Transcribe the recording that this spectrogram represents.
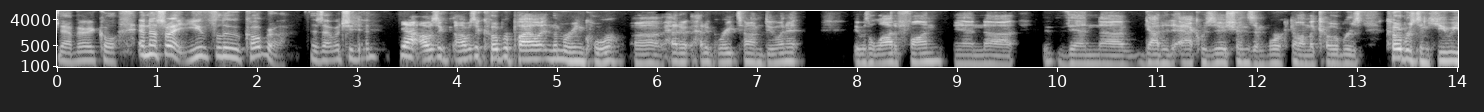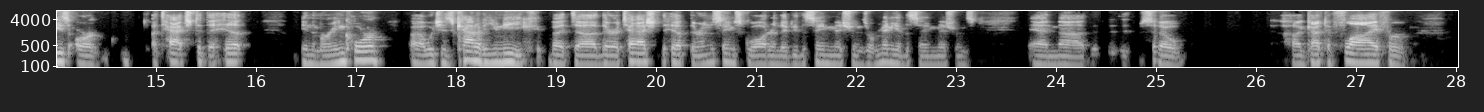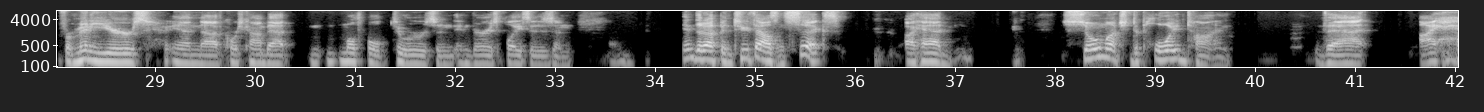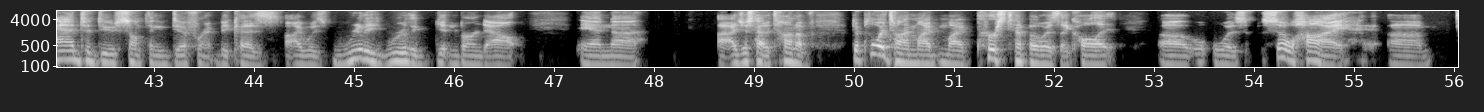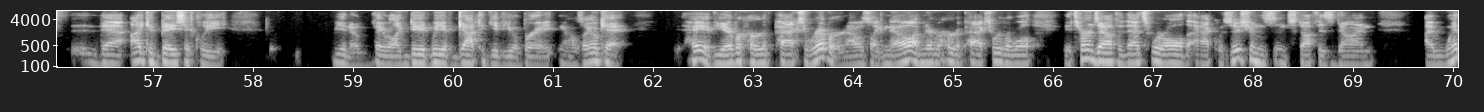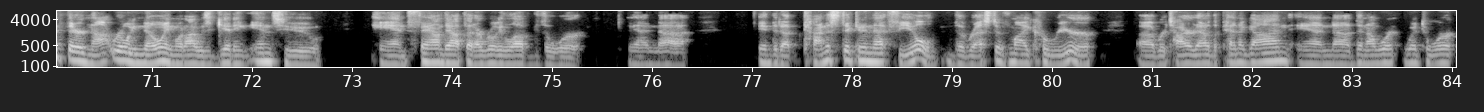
Yeah, very cool. And that's right. You flew Cobra. Is that what you did? Yeah, I was a I was a Cobra pilot in the Marine Corps. Uh, had a had a great time doing it. It was a lot of fun, and uh, then uh, got into acquisitions and worked on the Cobras. Cobras and Hueys are attached to the hip in the Marine Corps, uh, which is kind of unique, but uh, they're attached to the hip. They're in the same squadron. They do the same missions or many of the same missions. And uh, so I got to fly for for many years and uh, of course combat multiple tours in, in various places and ended up in 2006 i had so much deployed time that I had to do something different because I was really, really getting burned out, and uh, I just had a ton of deployed time. My my PERSTEMPO, as they call it, uh, was so high um, that I could basically, you know, they were like, "Dude, we have got to give you a break," and I was like, "Okay." Hey, have you ever heard of Pax River? And I was like, no, I've never heard of Pax River. Well, it turns out that that's where all the acquisitions and stuff is done. I went there not really knowing what I was getting into and found out that I really loved the work and uh, ended up kind of sticking in that field the rest of my career. Uh, retired out of the Pentagon, and uh, then I went, went to work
